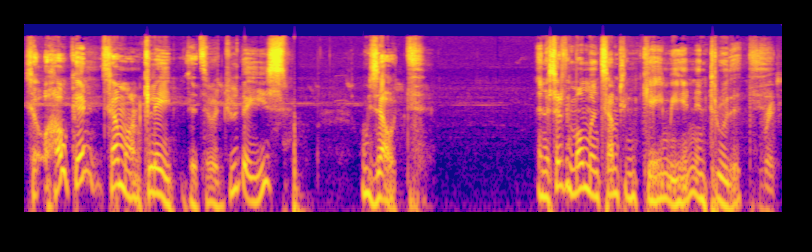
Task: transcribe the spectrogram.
So how can someone claim that there was Judaism without? In a certain moment, something came in, intruded. Right.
